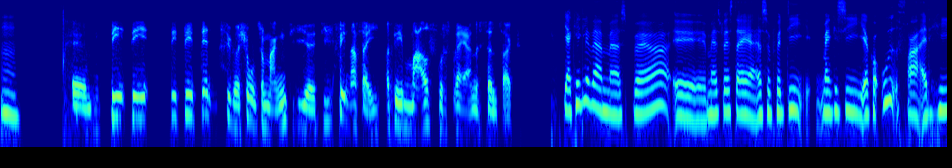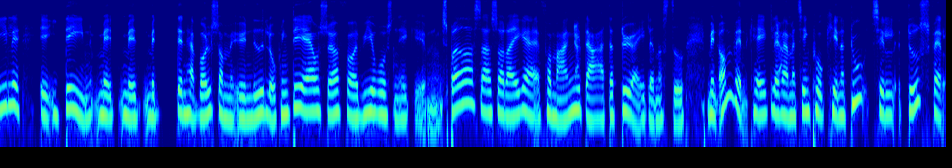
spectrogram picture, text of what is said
Mm. Øh, det, det, det, det er den situation, som mange de, øh, de finder sig i, og det er meget frustrerende selv sagt. Jeg kan ikke lade være med at spørge, øh, Mads Vesterager, altså fordi man kan sige, jeg går ud fra, at hele øh, ideen med, med, med den her voldsomme øh, nedlukning, det er jo at sørge for, at virusen ikke øh, spreder sig, så der ikke er for mange, ja. der, der dør et eller andet sted. Men omvendt kan jeg ikke lade ja. være med at tænke på, kender du til dødsfald,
